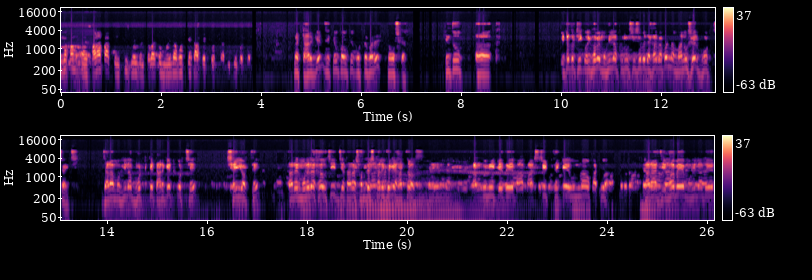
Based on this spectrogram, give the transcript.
কীরকম আহ, পাচ্ছেন কি বলবেন? সবাই তো মহিলা ভোটকে টার্গেট করছে আপনি কি বলবেন? না টার্গেট যে কেউ কাউকে করতে পারে নমস্কার। কিন্তু আহ, এটা তো ঠিক ওইভাবে মহিলা পুরুষ হিসেবে দেখার ব্যাপার না মানুষের ভোট চাইছি। যারা মহিলা ভোটকে টার্গেট করছে সেই অর্থে তাদের মনে রাখা উচিত যে তারা সন্দেশখালী থেকে হাতরস কান্দুনি গেদে বা পার্ক স্ট্রিট থেকে উন্নাও কাটুয়া তারা যেভাবে মহিলাদের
